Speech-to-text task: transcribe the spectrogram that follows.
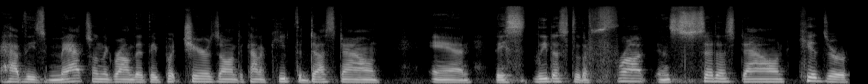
have these mats on the ground that they put chairs on to kind of keep the dust down and they lead us to the front and sit us down. Kids are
